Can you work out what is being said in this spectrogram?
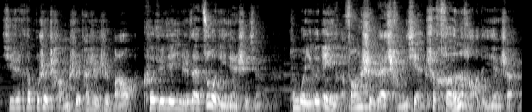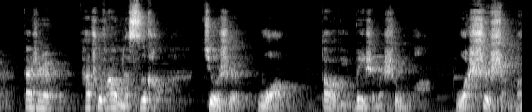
其实它不是尝试，它只是把科学界一直在做的一件事情，通过一个电影的方式来呈现，是很好的一件事儿。但是它触发我们的思考，就是我到底为什么是我？我是什么？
